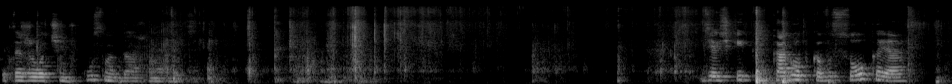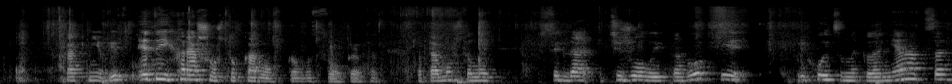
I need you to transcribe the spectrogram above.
это же очень вкусно должно быть. Девочки, коробка высокая. Как не... Это и хорошо, что коробка высокая, потому что мы всегда тяжелые коробки, приходится наклоняться.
